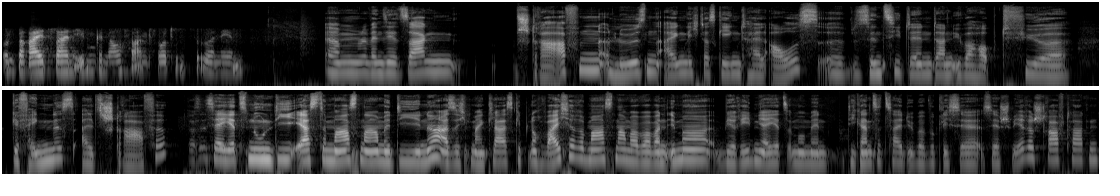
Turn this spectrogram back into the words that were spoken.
und bereit sein, eben genau Verantwortung zu übernehmen. Ähm, wenn Sie jetzt sagen, Strafen lösen eigentlich das Gegenteil aus, äh, sind Sie denn dann überhaupt für Gefängnis als Strafe? Das ist ja jetzt nun die erste Maßnahme, die, ne, also ich meine, klar, es gibt noch weichere Maßnahmen, aber wann immer, wir reden ja jetzt im Moment die ganze Zeit über wirklich sehr, sehr schwere Straftaten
